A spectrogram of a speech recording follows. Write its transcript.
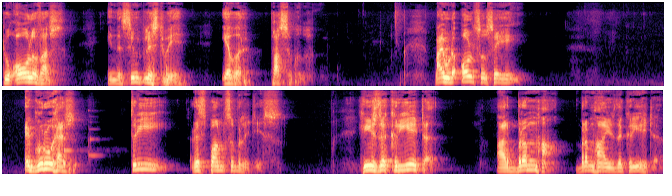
to all of us in the simplest way ever possible. I would also say a guru has three responsibilities. He is the creator, or Brahma. Brahma is the creator.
